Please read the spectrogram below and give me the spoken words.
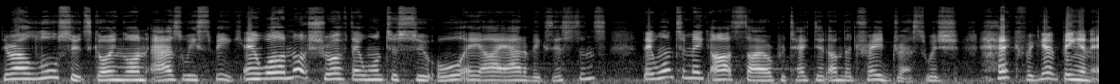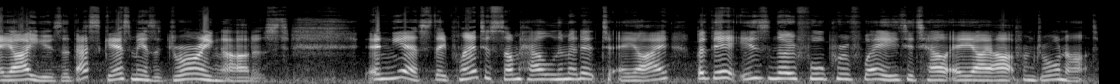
There are lawsuits going on as we speak, and while I'm not sure if they want to sue all AI out of existence, they want to make art style protected under trade dress, which, heck, forget being an AI user, that scares me as a drawing artist. And yes, they plan to somehow limit it to AI, but there is no foolproof way to tell AI art from drawn art.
